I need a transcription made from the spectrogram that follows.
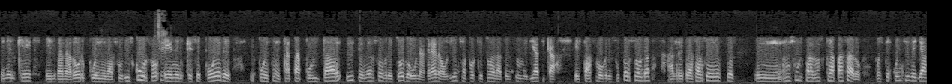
en el que el ganador puede dar su discurso, en el que se puede pues eh, catapultar y tener sobre todo una gran audiencia porque toda la atención mediática está sobre su persona al retrasarse estos eh, resultados que ha pasado, pues que coincide ya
